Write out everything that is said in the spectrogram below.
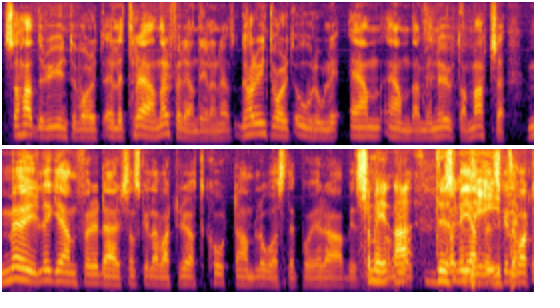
så hade du ju inte varit, eller tränare för den delen, du hade ju inte varit orolig en enda minut av matchen. Möjligen för det där som skulle ha varit rött kort när han blåste på Erabi. Som är- nej, det- som det egentligen inte- skulle ha varit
